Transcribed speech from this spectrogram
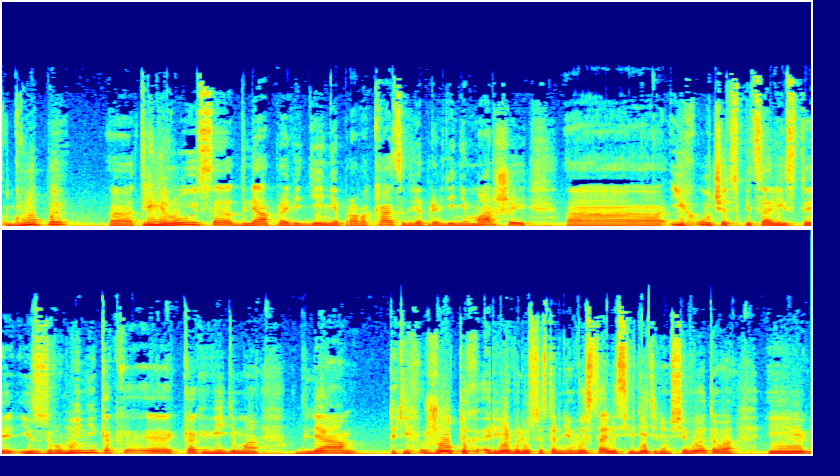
группы Э, тренируются для проведения провокаций, для проведения маршей. Э, их учат специалисты из Румынии, как, э, как видимо, для таких желтых революций в стране. Вы стали свидетелем всего этого. И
